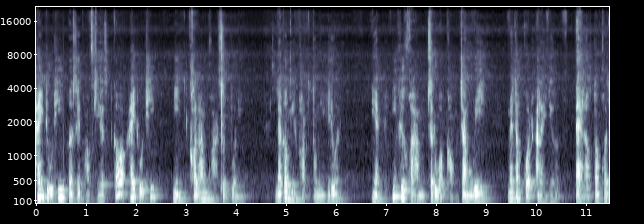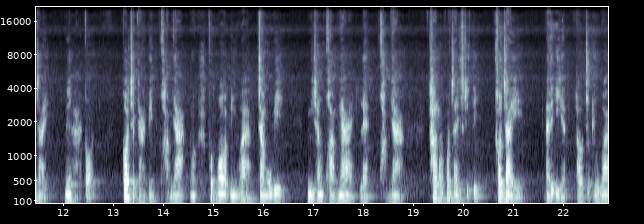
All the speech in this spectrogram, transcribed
ให้ดูที่ percent of case ก็ให้ดูที่นี่คอลัมน์ขวาสุดตัวนี้ แล้วก็มีพอร์ตตรงนี้ให้ด้วย เนี่ยนี่คือความสะดวกของ Jamovi ไม่ต้องกดอะไรเยอะ แต่เราต้องเข้าใจเนื้อหาก่อน ก็จะกลายเป็นความยากเนาะผมมองแบบนี้ว่า Jamovi มีทั้งความง่ายและความยาก ถ้าเราเข้าใจสถิติเข้าใจรายละเอียด เราจะรู้ว่า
